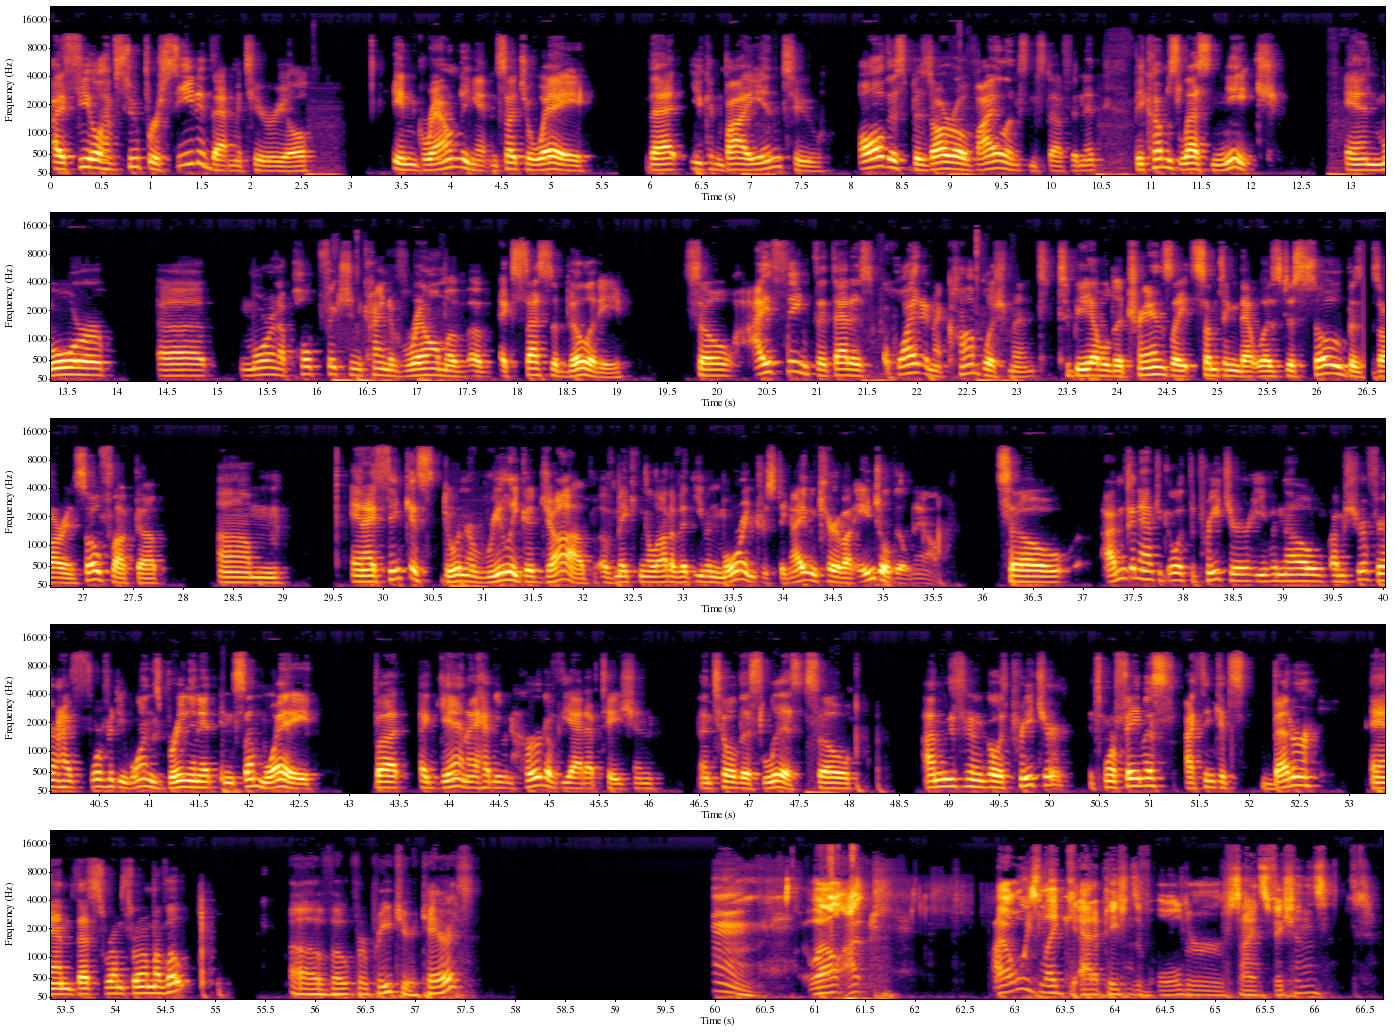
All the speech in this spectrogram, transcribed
I feel, have superseded that material in grounding it in such a way that you can buy into all this bizarro violence and stuff. And it becomes less niche and more uh, more in a pulp fiction kind of realm of, of accessibility. So I think that that is quite an accomplishment to be able to translate something that was just so bizarre and so fucked up. Um, and I think it's doing a really good job of making a lot of it even more interesting. I even care about Angelville now. So I'm going to have to go with The Preacher, even though I'm sure Fahrenheit 451 is bringing it in some way but again, I hadn't even heard of the adaptation until this list. So I'm just going to go with Preacher. It's more famous. I think it's better. And that's where I'm throwing my vote. Uh, vote for Preacher. Terrace? Hmm. Well, I I always like adaptations of older science fictions,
